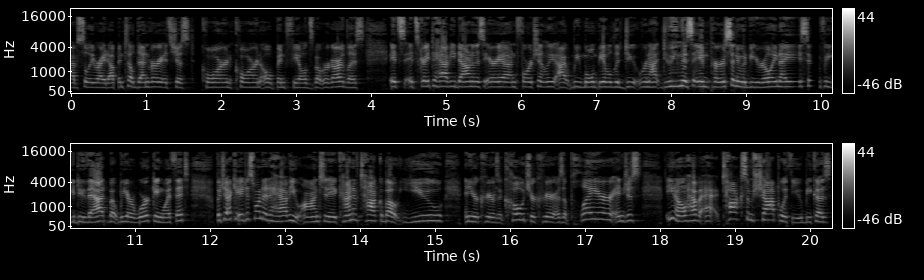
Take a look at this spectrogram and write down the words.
absolutely right. Up until Denver, it's just corn, corn, open fields. But regardless, it's it's great to have you down in this area. Unfortunately, I, we won't be able to do. We're not doing this in person. It would be really nice if we could do that, but we are working with it. But Jackie, I just wanted to have you on today to kind of talk about you and your career as a coach, your career as a player, and just you know have talk some shop with you because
